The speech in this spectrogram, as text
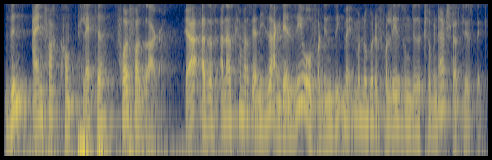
sind einfach komplette Vollversager. Ja, also anders kann man es ja nicht sagen. Der Seehofer, den sieht man immer nur bei der Verlesung dieser Kriminalstatistik,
